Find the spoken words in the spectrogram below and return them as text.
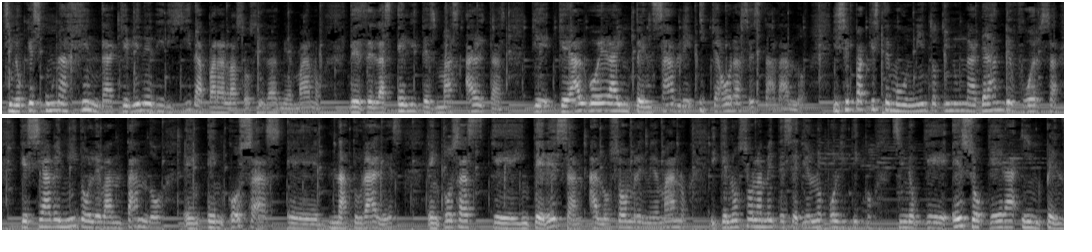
sino que es una agenda que viene dirigida para la sociedad, mi hermano, desde las élites más altas, que, que algo era impensable y que ahora se está dando. Y sepa que este movimiento tiene una grande fuerza que se ha venido levantando en, en cosas eh, naturales, en cosas que interesan a los hombres, mi hermano, y que no solamente se dio en lo político, sino que eso que era impensable,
